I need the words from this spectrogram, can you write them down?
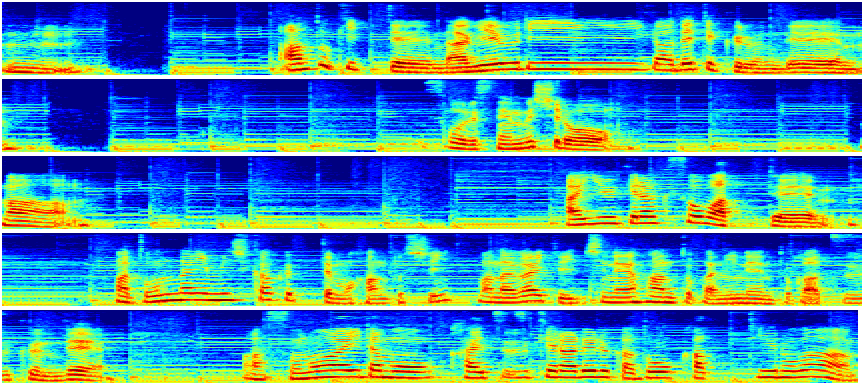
うん。あの時って投げ売りが出てくるんで、そうですね、むしろまあ、ああいう下落相場って、まあ、どんなに短くっても半年、まあ、長いと1年半とか2年とか続くんで、まあ、その間も買い続けられるかどうかっていうのが、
